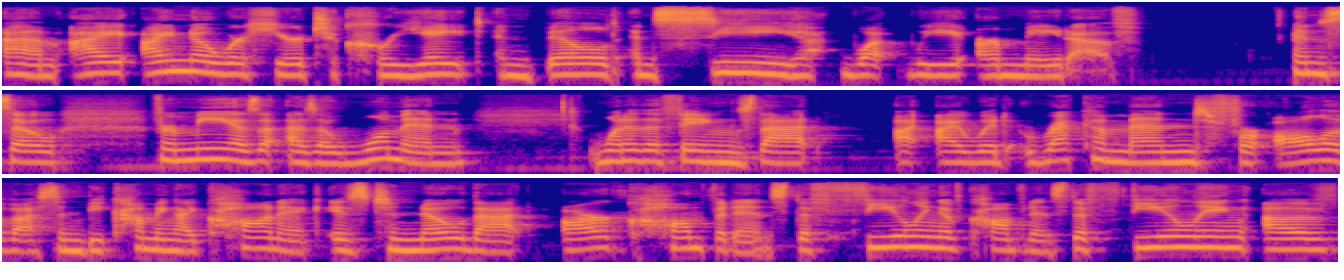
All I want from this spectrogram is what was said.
um, I I know we're here to create and build and see what we are made of. And so, for me as a, as a woman, one of the things that I, I would recommend for all of us in becoming iconic is to know that our confidence, the feeling of confidence, the feeling of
